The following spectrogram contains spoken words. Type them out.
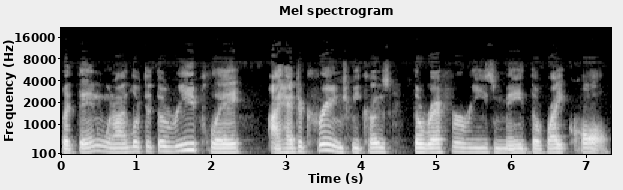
but then when I looked at the replay, I had to cringe because the referees made the right call.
